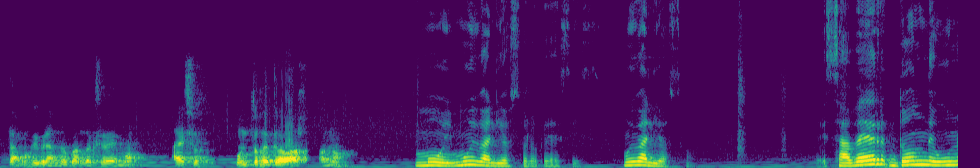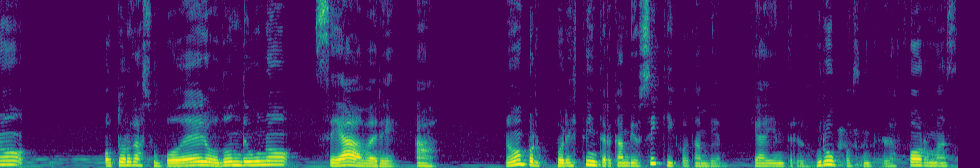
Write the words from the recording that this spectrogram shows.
estamos vibrando cuando accedemos a esos puntos de trabajo, ¿no? Muy, muy valioso lo que decís, muy valioso. Saber dónde uno otorga su poder o dónde uno se abre a, ¿no? Por, por este intercambio psíquico también que hay entre los grupos, entre las formas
